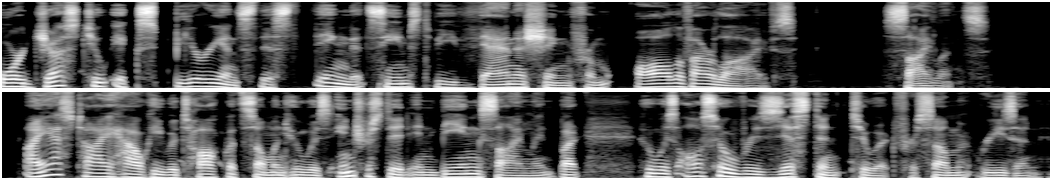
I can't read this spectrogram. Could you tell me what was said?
or just to experience this thing that seems to be vanishing from all of our lives silence. I asked Tai how he would talk with someone who was interested in being silent, but who was also resistant to it for some reason.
